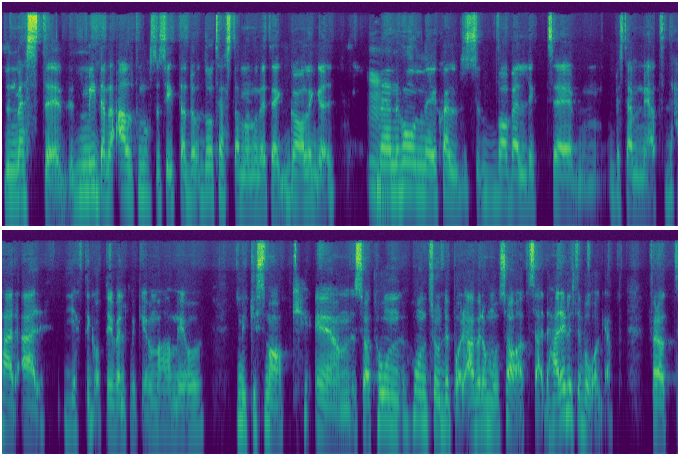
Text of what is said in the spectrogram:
den mest eh, middagen där allt måste sitta, då, då testar man en lite galen grej. Mm. Men hon själv var väldigt eh, bestämd med att det här är jättegott. Det är väldigt mycket umami och mycket smak. Um, så att hon, hon trodde på det, även om hon sa att så här, det här är lite vågat. För att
